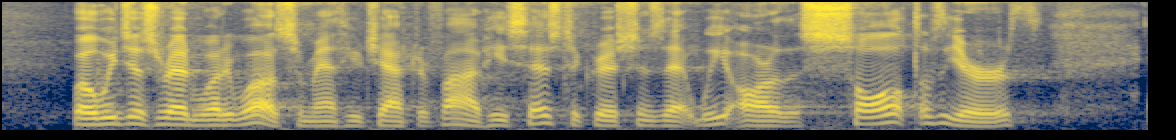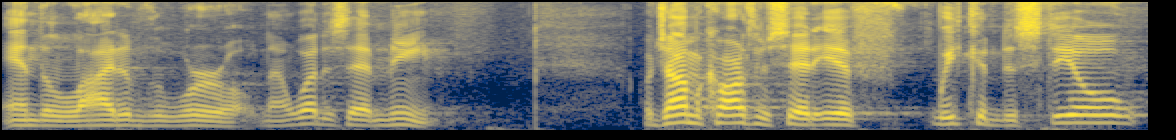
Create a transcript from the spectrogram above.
well, we just read what it was from Matthew chapter 5. He says to Christians that we are the salt of the earth and the light of the world. Now, what does that mean? Well, John MacArthur said if we could distill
